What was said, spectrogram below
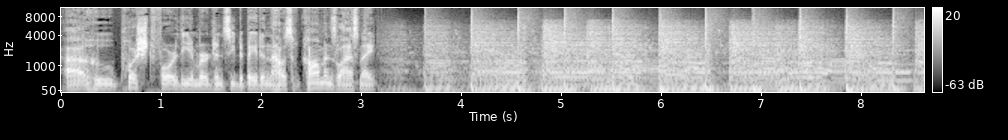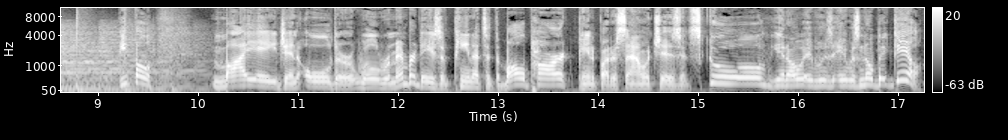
uh, who pushed for the emergency debate in the House of Commons last night. People my age and older will remember days of peanuts at the ballpark, peanut butter sandwiches at school. You know, it was it was no big deal.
